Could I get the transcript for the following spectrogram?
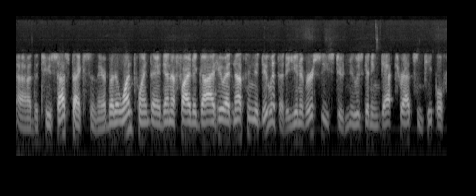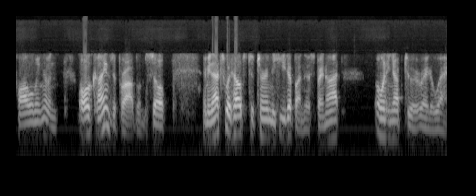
uh, the two suspects in there. But at one point, they identified a guy who had nothing to do with it, a university student who was getting death threats and people following him and all kinds of problems. So, I mean, that's what helps to turn the heat up on this by not owning up to it right away.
